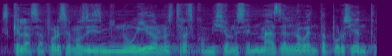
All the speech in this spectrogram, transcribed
es que las AFORES hemos disminuido nuestras comisiones en más del 90%,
